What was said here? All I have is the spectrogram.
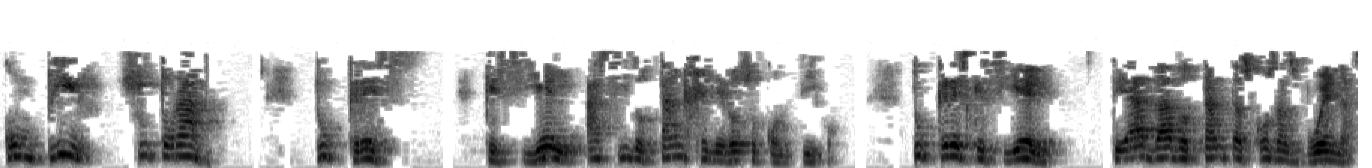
cumplir su Torah. ¿Tú crees que si Él ha sido tan generoso contigo, tú crees que si Él te ha dado tantas cosas buenas,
